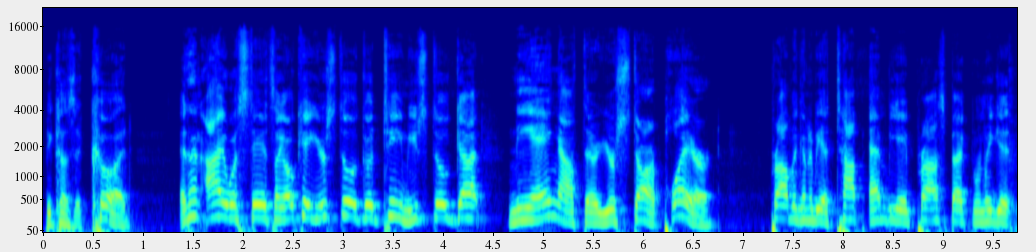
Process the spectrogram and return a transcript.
because it could. And then Iowa State, it's like, okay, you're still a good team. You still got Niang out there, your star player. Probably going to be a top NBA prospect when we get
